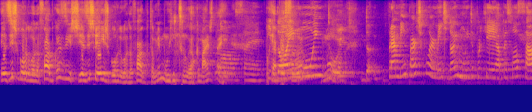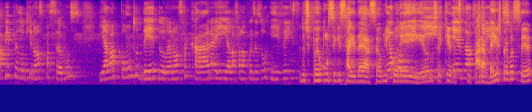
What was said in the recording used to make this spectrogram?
existe gordo gordofóbico? Existe. Existe ex-gordo gordofóbico? Também muito. É o que mais tem. Nossa, é. Porque e dói pessoa... muito. muito. Do... Pra mim, particularmente, dói muito porque a pessoa sabe pelo que nós passamos. E ela aponta o dedo na nossa cara e ela fala coisas horríveis. Do tipo, eu consegui sair dessa, eu me eu curei, consegui, eu não sei o que. tipo, parabéns para você.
